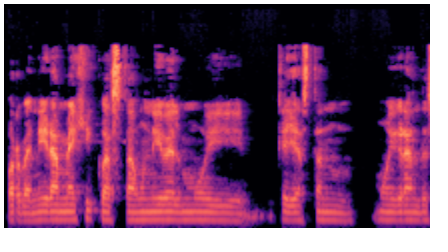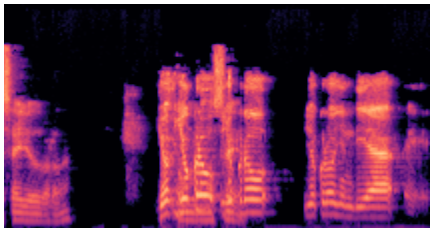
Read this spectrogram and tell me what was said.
por venir a México hasta un nivel muy, que ya están muy grandes ellos, ¿verdad? Yo, yo creo, yo creo, yo creo hoy en día, eh,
